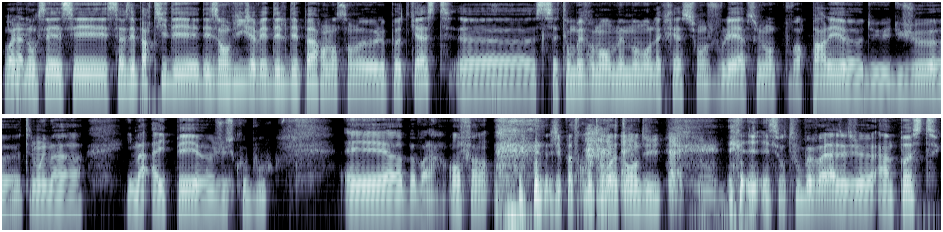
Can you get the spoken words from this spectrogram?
Voilà, donc c'est c'est ça faisait partie des, des envies que j'avais dès le départ en lançant le, podcast. Euh, c'est tombé vraiment au même moment de la création. Je voulais absolument pouvoir parler euh, du, du, jeu euh, tellement il m'a il m'a hypé jusqu'au bout. Et bah voilà, enfin, j'ai pas trop trop attendu. Et, et, surtout, bah voilà, je, un post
